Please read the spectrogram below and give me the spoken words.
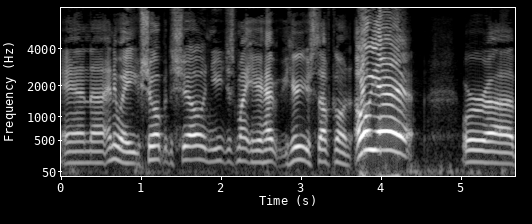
And uh, anyway, you show up at the show and you just might hear have, hear yourself going, "Oh yeah," or uh,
